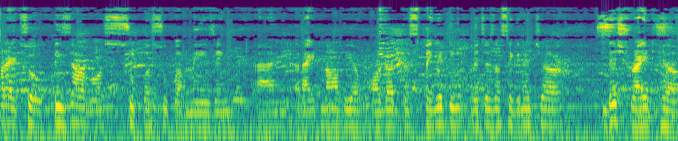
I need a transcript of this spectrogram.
Alright, so pizza was super super amazing and right now we have ordered the spaghetti which is a signature dish right here.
